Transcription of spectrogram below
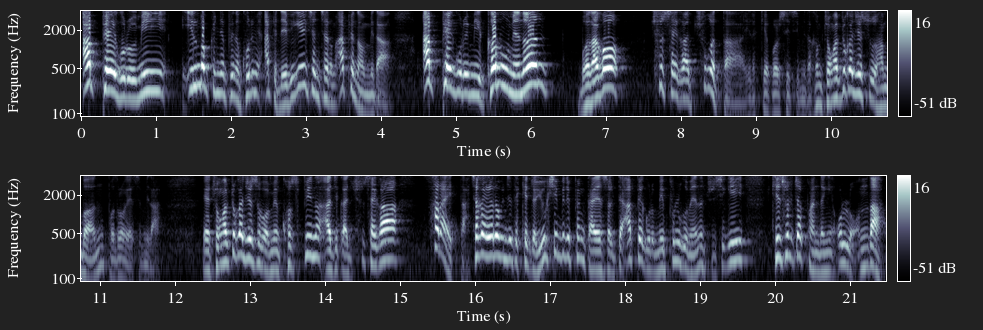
앞에 구름이 일목균형표는 구름이 앞에 내비게이션처럼 앞에 나옵니다. 앞에 구름이 검으면은 뭐라고? 추세가 죽었다. 이렇게 볼 수 있습니다. 그럼 종합주가 지수 한번 보도록 하겠습니다. 예, 종합주가 지수 보면 코스피는 아직까지 추세가 살아있다. 제가 여러분들한테 했죠. 61평 다 했을 때 앞에 구름이 붉으면 주식이 기술적 반등이 올라온다.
